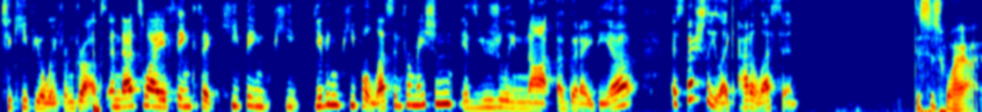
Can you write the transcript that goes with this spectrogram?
to keep you away from drugs. And that's why i think that keeping pe- giving people less information is usually not a good idea especially like adolescent. This is why I,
